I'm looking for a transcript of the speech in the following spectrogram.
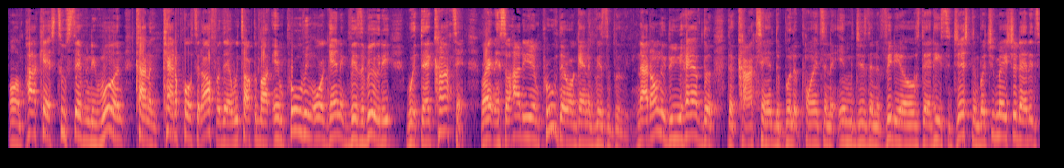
On podcast 271, kind of catapulted off of that, we talked about improving organic visibility with that content, right? And so how do you improve that organic visibility? Not only do you have the, the content, the bullet points and the images and the videos that he's suggesting, but you make sure that it's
